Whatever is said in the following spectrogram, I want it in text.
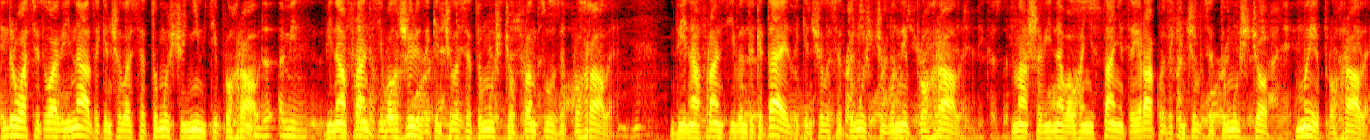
Друга світова війна закінчилася тому, що німці програли. Війна Франції в Алжирі закінчилася тому, що французи програли. Війна Франції в Індокитаї закінчилася тому, що вони програли. Наша війна в Афганістані та Іраку закінчилася тому, що ми програли.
